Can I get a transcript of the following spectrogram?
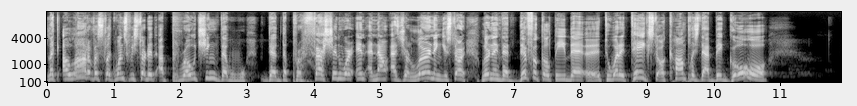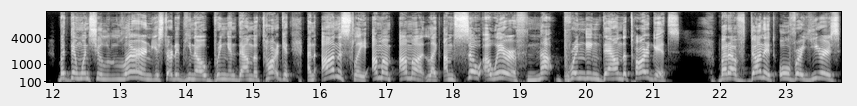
like a lot of us like once we started approaching the the, the profession we're in and now as you're learning you start learning the difficulty that uh, to what it takes to accomplish that big goal. But then once you learn you started you know bringing down the target. And honestly i'm a i'm a like i'm so aware of not bringing down the targets but i've done it over years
